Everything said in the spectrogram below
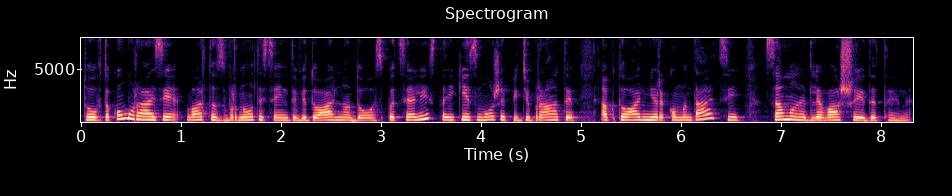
То в такому разі варто звернутися індивідуально до спеціаліста, який зможе підібрати актуальні рекомендації саме для вашої дитини.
